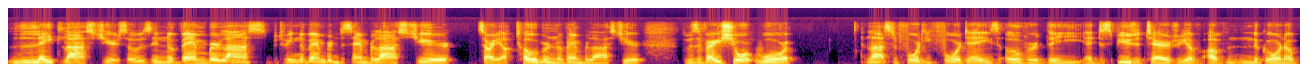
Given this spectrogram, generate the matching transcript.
late last year. So it was in November last between November and December last year. Sorry, October and November last year. There was a very short war. It lasted 44 days over the uh, disputed territory of, of Nagorno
